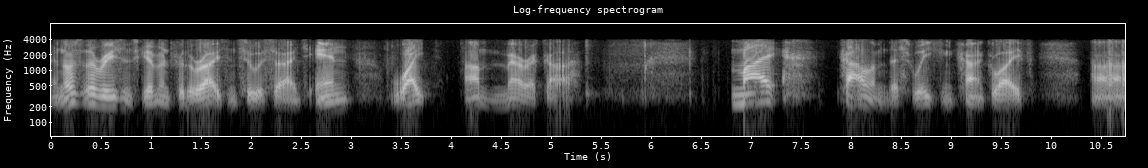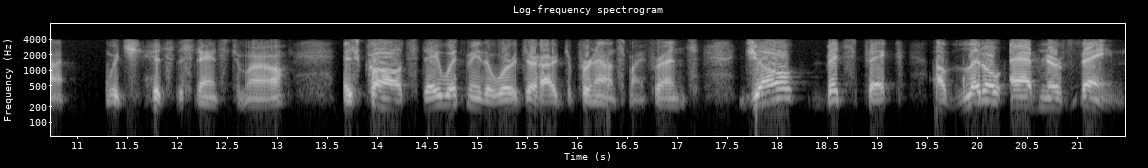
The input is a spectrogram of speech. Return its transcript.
And those are the reasons given for the rise in suicides in white America. My column this week in Konk Life, uh, which hits the stands tomorrow, is called Stay With Me, the words are hard to pronounce, my friends. Joe Btfsplk of Little Abner fame.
